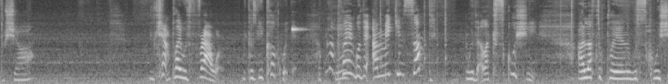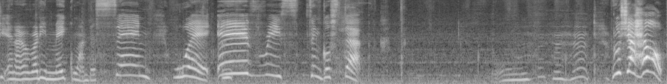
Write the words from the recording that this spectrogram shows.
Rusha, you can't play with flour because we cook with it. I'm not playing with it. I'm making something with it, like squishy. I love to play with squishy, and I already make one the same way every single step. Mm-hmm. Rusha, help!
